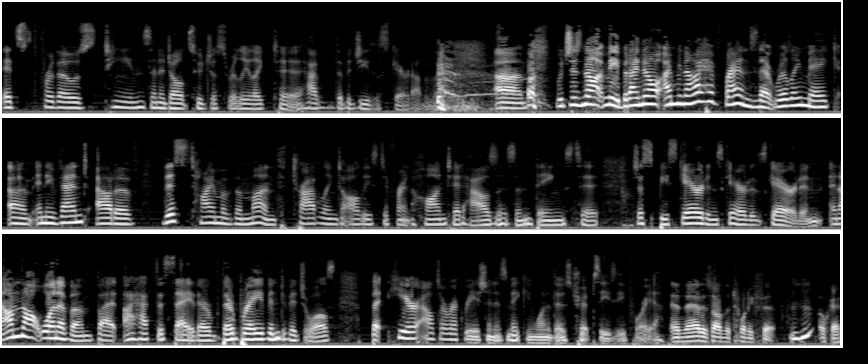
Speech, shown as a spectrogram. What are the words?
it's for those teens and adults who just really like to have the bejesus scared out of them, um, which is not me. But I know, I mean, I have friends that really make um, an event out of this time of the month, traveling to all these different haunted houses and things to just be scared and scared and scared. And, and I'm not one of them, but I have to say they're they're brave individuals. But here, Outdoor Recreation is making one of those trips easy for you. And that is on the 25th. Mhm. Okay.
